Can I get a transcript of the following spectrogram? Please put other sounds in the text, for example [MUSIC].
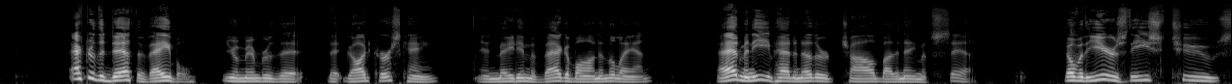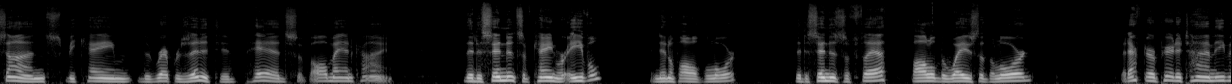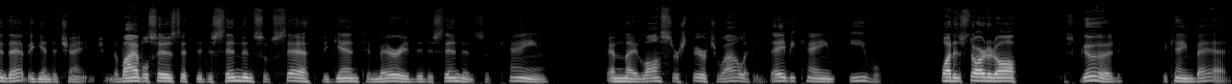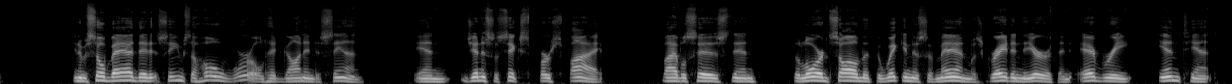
After the death of Abel, you remember that, that God cursed Cain and made him a vagabond in the land. Adam and Eve had another child by the name of Seth. And over the years, these two sons became the representative heads of all mankind. The descendants of Cain were evil and didn't follow the Lord. The descendants of Seth followed the ways of the Lord. But after a period of time, even that began to change. The Bible says that the descendants of Seth began to marry the descendants of Cain, and they lost their spirituality. They became evil. What had started off as good became bad. And it was so bad that it seems the whole world had gone into sin. In Genesis 6, verse 5, the Bible says, Then the Lord saw that the wickedness of man was great in the earth, and every intent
